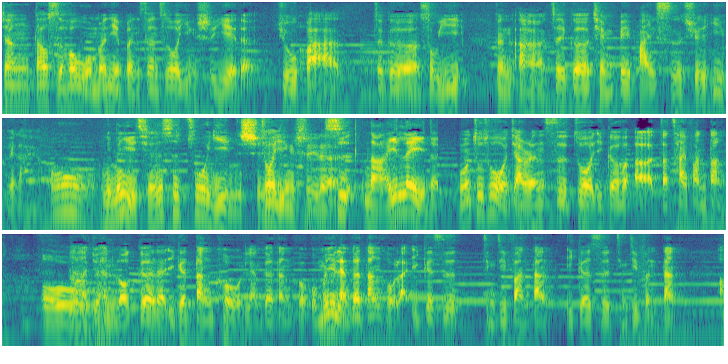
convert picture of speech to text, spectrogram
这样到时候我们也本身是做饮食业的，就把这个手艺跟啊、呃这个前辈拜师学艺回来哦，哦，你们以前是做饮食，做饮食的。是哪一类的？我们最初我家人是做一个呃杂菜饭档。哦啊，就很 local 的一个档口，两个档口，我们有两个档口啦，一个是经济饭档，一个是经济粉档。啊，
